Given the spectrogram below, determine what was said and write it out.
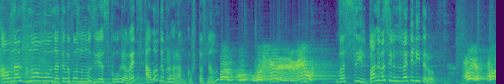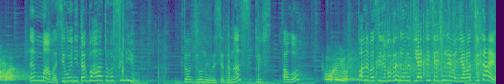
А у нас знову на телефонному зв'язку гравець. Алло, доброго ранку. Хто з нами? Ранку Василь Львів. Василь. Пане Василю, називайте літеру. Ми, мама. Е, мама, сьогодні так багато Василів. Додзвонилися до нас і вс- Алло? Слухаю. Пане Василю, ви виграли 5 тисяч гривень. Я вас вітаю.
